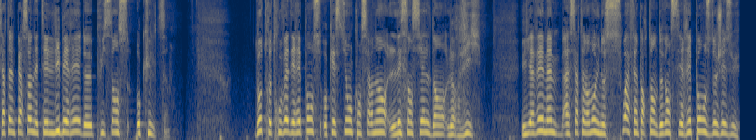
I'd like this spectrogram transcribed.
Certaines personnes étaient libérées de puissances occultes. D'autres trouvaient des réponses aux questions concernant l'essentiel dans leur vie. Il y avait même à un certain moment une soif importante devant ces réponses de Jésus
